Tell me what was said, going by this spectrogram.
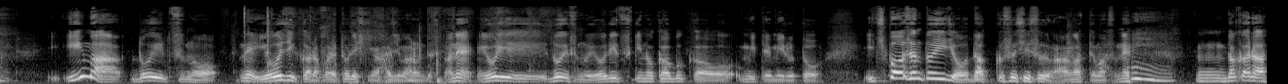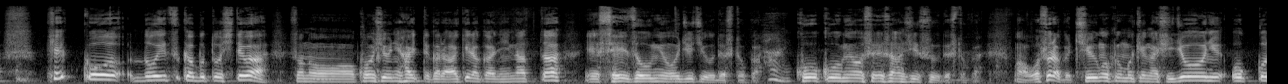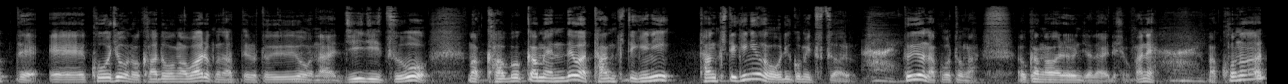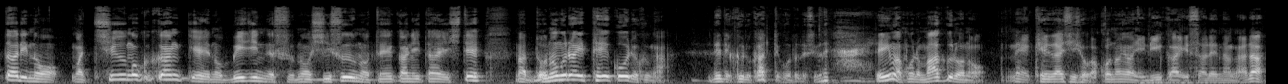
今、ドイツの、ね、4時からこれ取引が始まるんですかね。より、ドイツの寄り付きの株価を見てみると、1%以上ダックス指数が上がってますね。うん、だから、結構ドイツ株としては、その、今週に入ってから明らかになった、えー、製造業受注ですとか、はい、鉱工業生産指数ですとか、まあ、おそらく中国向けが非常に落っこって、えー、工場の稼働が悪くなっているというような事実を、まあ、株価面では短期的に短期的には織り込みつつある、はい、というようなことが伺われるんじゃないでしょうかね。はい、まあ、このあたりの、まあ、中国関係のビジネスの指数の低下に対して、まあ、どのぐらい抵抗力が出てくるかってことですよね。はい、で、今このマクロのね、経済指標がこのように理解されながら、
